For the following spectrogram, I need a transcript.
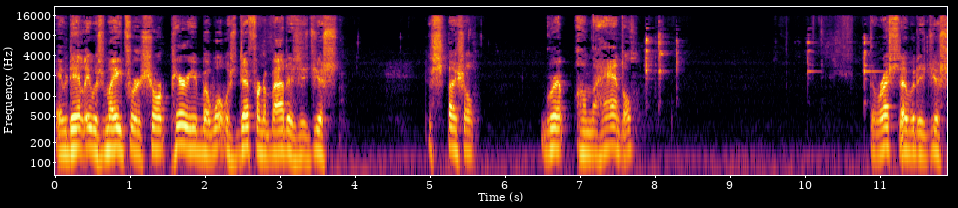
Evidently, it was made for a short period, but what was different about it is just the special grip on the handle. The rest of it is just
